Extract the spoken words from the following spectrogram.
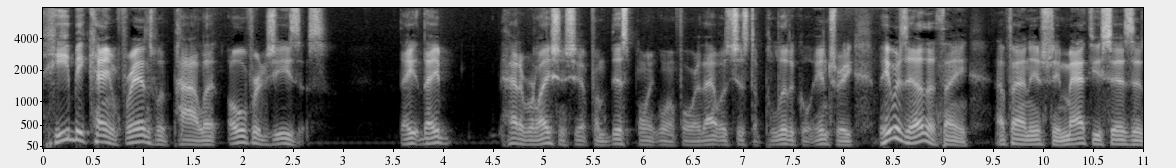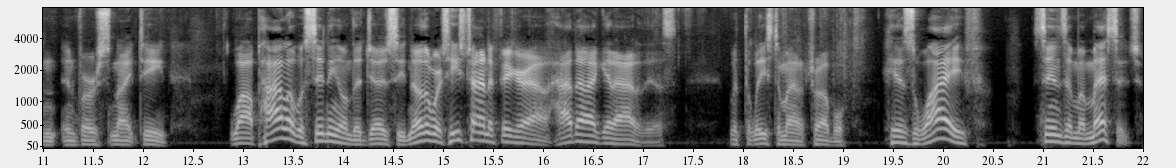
he became friends with Pilate over Jesus. They they had a relationship from this point going forward. That was just a political intrigue. But here was the other thing I found interesting. Matthew says in, in verse 19, while Pilate was sitting on the judge seat, in other words, he's trying to figure out how do I get out of this with the least amount of trouble. His wife sends him a message.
